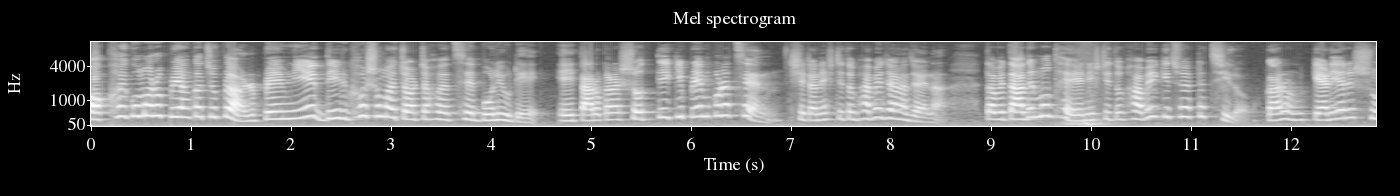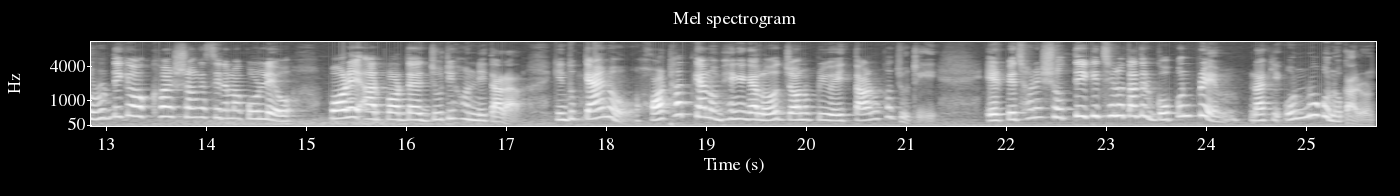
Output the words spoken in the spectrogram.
অক্ষয় কুমার ও প্রিয়াঙ্কা চোপড়ার প্রেম নিয়ে দীর্ঘ সময় চর্চা হয়েছে বলিউডে। এই তারকারা সত্যিই কি প্রেম করেছেন? সেটা নিশ্চিতভাবে জানা যায় না। তবে তাদের মধ্যে নিশ্চিতভাবেই কিছু একটা ছিল। কারণ ক্যারিয়ারের শুরুর দিকে অক্ষয়ের সঙ্গে সিনেমা করলেও পরে আর পর্দায় জুটি হননি তারা। কিন্তু কেন? হঠাৎ কেন ভেঙে গেল জনপ্রিয় এই তারকা জুটি? এর পেছনে সত্যিই কি ছিল তাদের গোপন প্রেম, নাকি অন্য কোনো কারণ?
